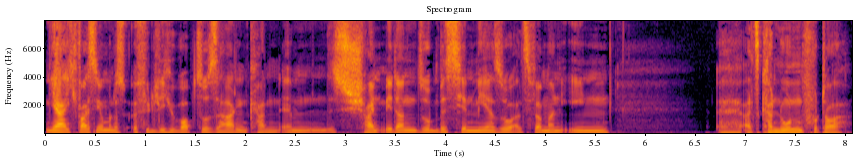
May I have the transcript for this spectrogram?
ja, ich weiß nicht, ob man das öffentlich überhaupt so sagen kann. Ähm, es scheint mir dann so ein bisschen mehr so, als wenn man ihn äh, als Kanonenfutter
